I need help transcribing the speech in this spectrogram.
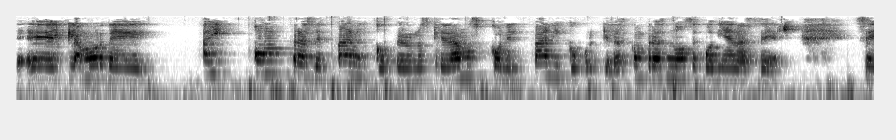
el clamor de hay compras de pánico, pero nos quedamos con el pánico porque las compras no se podían hacer. Se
